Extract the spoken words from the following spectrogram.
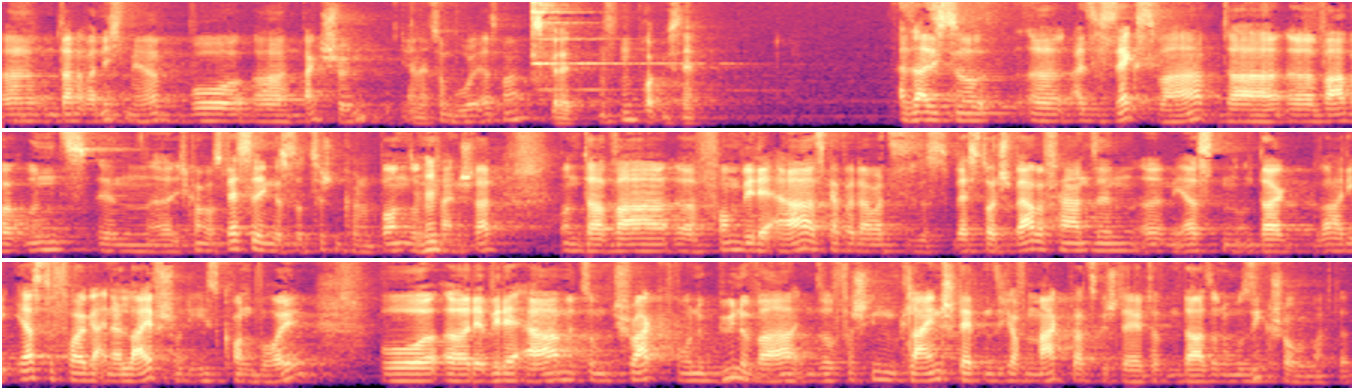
Äh, und dann aber nicht mehr, wo, äh, Dankeschön, Gerne. zum Wohl erstmal. Geil. Freut mich sehr. Also als ich so, äh, als ich sechs war, da äh, war bei uns in, äh, ich komme aus Wesseling, das ist so zwischen Köln und Bonn, so eine kleine Stadt, und da war äh, vom WDR, es gab ja damals dieses westdeutsche Werbefernsehen äh, im ersten, und da war die erste Folge einer Live-Show, die hieß Konvoi, wo äh, der WDR mit so einem Truck, wo eine Bühne war, in so verschiedenen Kleinstädten sich auf den Marktplatz gestellt hat und da so eine Musikshow gemacht hat.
